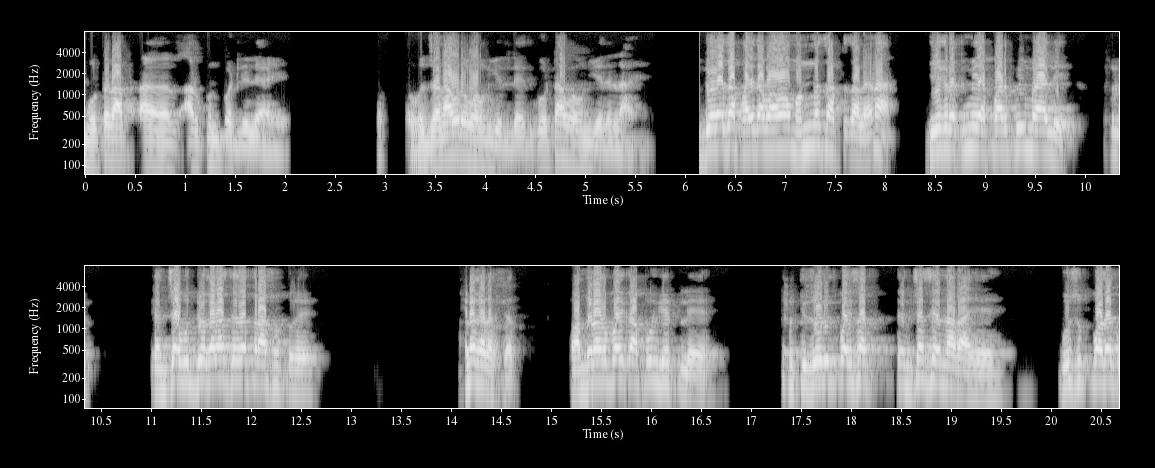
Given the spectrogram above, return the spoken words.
मोटर अडकून पडलेले आहे. जनावर वाहून गेलेले आहेत. गोटा वाहून गेलेला आहे. उद्योगाचा फायदा व्हावा म्हणूनच आता झालाय ना. एक रकमी एफ आर पी मिळाली तर त्यांच्या उद्योगाला त्याचा त्रास होतोय. आलं का लक्षात? पंधरा रुपये कापून घेतले तर तिजोरीत पैसा त्यांच्याच येणार आहे. ऊस उत्पादक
